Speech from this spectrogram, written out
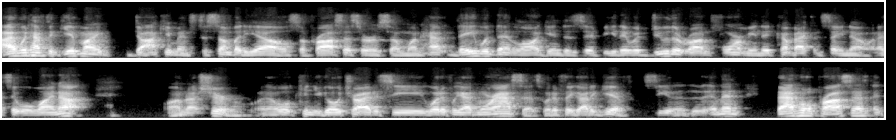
I would have to give my documents to somebody else, a processor or someone. Have they would then log into Zippy. They would do the run for me, and they'd come back and say no. And I'd say, well, why not? Well, I'm not sure. Uh, well, can you go try to see what if we had more assets? What if they got a gift? See, uh, and then that whole process. And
